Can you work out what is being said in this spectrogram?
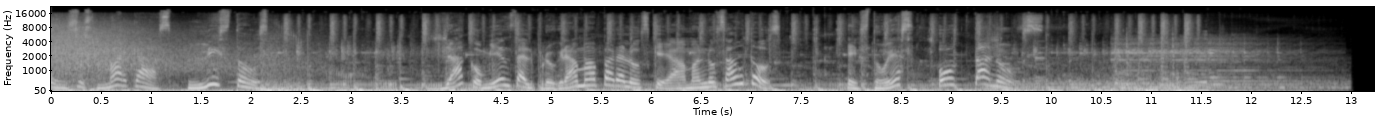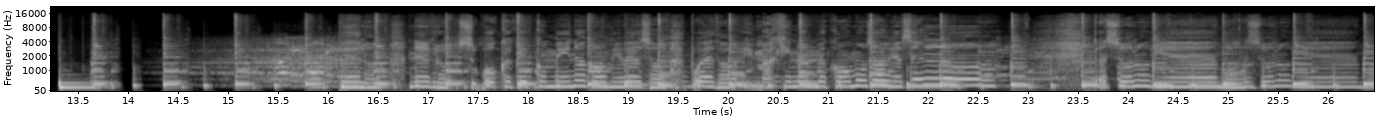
En sus marcas, listos. Ya comienza el programa para los que aman los autos. Esto es Otanos. Pelo negro, su boca que combina con mi beso. Puedo imaginarme cómo sabía hacerlo. Tan solo viendo, solo viendo.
